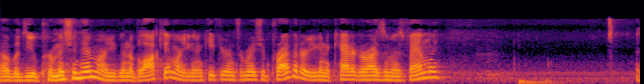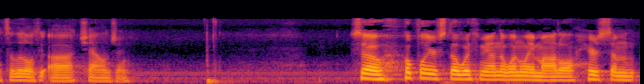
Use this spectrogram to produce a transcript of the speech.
Oh, but do you permission him? Are you going to block him? Are you going to keep your information private? Are you going to categorize him as family? It's a little uh, challenging. So hopefully you're still with me on the one-way model. Here's some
